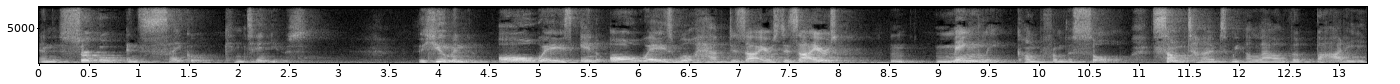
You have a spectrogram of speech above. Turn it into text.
And the circle and cycle continues. The human always, in all ways, will have desires. Desires hmm, mainly come from the soul. Sometimes we allow the body,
